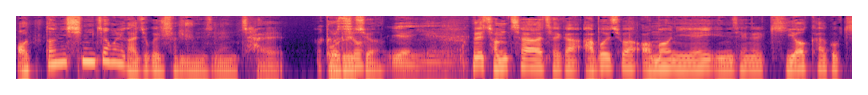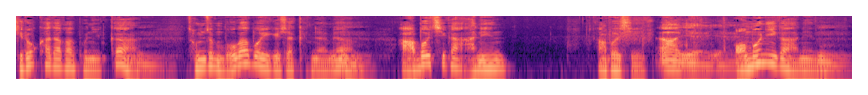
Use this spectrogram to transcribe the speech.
어떤 심정을 가지고 있었는지는 잘 그렇죠? 모르죠. 예, 예. 근데 점차 제가 아버지와 어머니의 인생을 기억하고 기록하다가 보니까 음. 점점 뭐가 보이기 시작했냐면 음. 아버지가 아닌 아버지. 아, 예, 예. 어머니가 아닌 음.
